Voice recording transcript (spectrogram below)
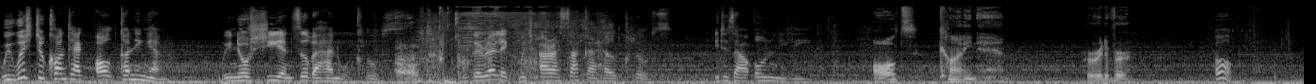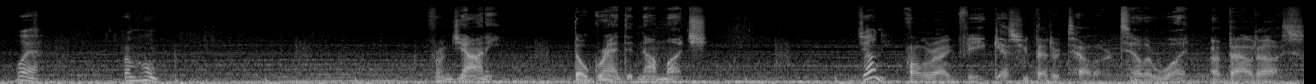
We wish to contact Alt Cunningham. We know she and Silverhand were close. Alt? The relic which Arasaka held close. It is our only lead. Alt Cunningham. Heard of her? Oh. Where? From whom? From Johnny. Though granted, not much. Johnny. All right, V, guess you better tell her. Tell her what? About us.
